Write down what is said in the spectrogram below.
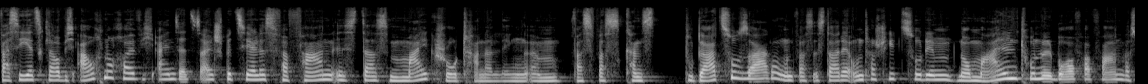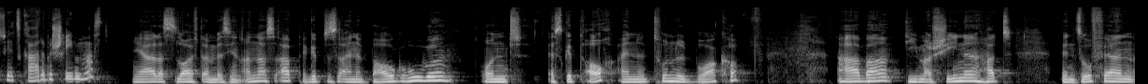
Was sie jetzt, glaube ich, auch noch häufig einsetzt als spezielles Verfahren, ist das Microtunneling. Ähm, was, was kannst du dazu sagen und was ist da der Unterschied zu dem normalen Tunnelbohrverfahren, was du jetzt gerade beschrieben hast? Ja, das läuft ein bisschen anders ab. Da gibt es eine Baugrube und es gibt auch einen Tunnelbohrkopf, aber die Maschine hat insofern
